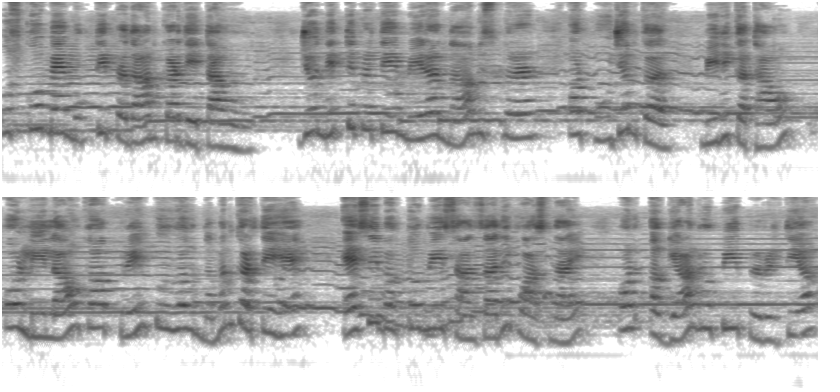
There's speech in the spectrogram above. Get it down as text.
उसको मैं मुक्ति प्रदान कर देता हूँ, जो नित्य प्रति मेरा नाम स्मरण और पूजन कर मेरी कथाओं और लीलाओं का प्रेम पूर्वक नमन करते हैं, ऐसे भक्तों में सांसारिक वासनाएँ और अज्ञान रूपी प्रवृत्तियाँ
